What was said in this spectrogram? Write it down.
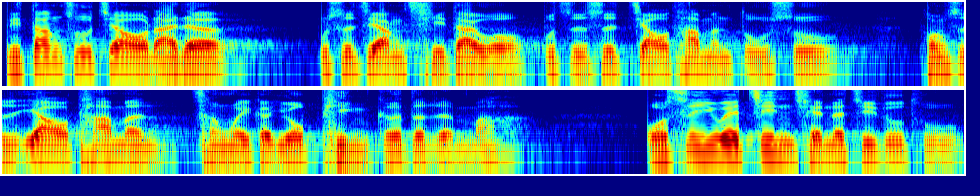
你当初叫我来的，不是这样期待我，不只是教他们读书，同时要他们成为一个有品格的人吗？我是一位敬虔的基督徒，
